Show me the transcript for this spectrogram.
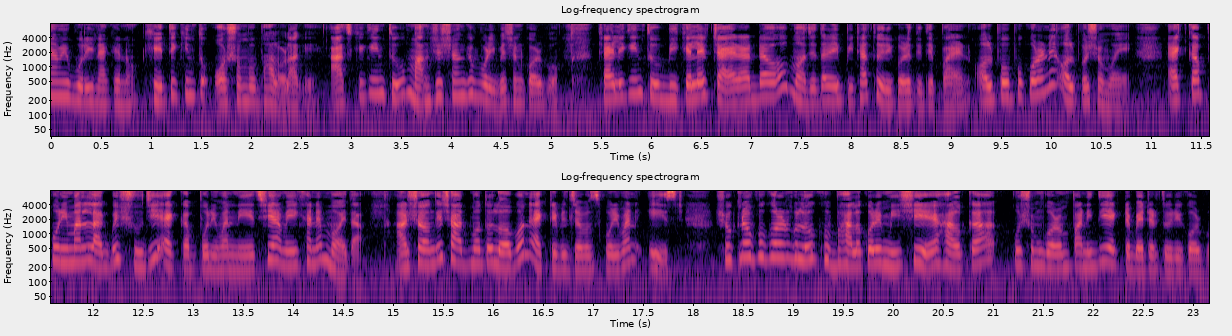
আমি বলি না কেন, খেতে কিন্তু অসম্ভব ভালো লাগে। আজকে কিন্তু মাংসের সঙ্গে পরিবেশন করব। চাইলে কিন্তু বিকেলের চায়ের আড্ডাও মজাদার এই পিঠা তৈরি করে দিতে পারেন, অল্প উপকরণে, অল্প সময়ে। এক কাপ পরিমাণ লাগবে সুজি, এক কাপ পরিমাণ নিয়েছি আমি এখানে ময়দা। আর সঙ্গে স্বাদ মতো লবণ, এক টেবিল চামচ পরিমাণ ইস্ট। শুকনো উপকরণগুলো খুব ভালো করে মিশিয়ে হালকা কুসুম গরম পানি দিয়ে একটা ব্যাটার তৈরি করব।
